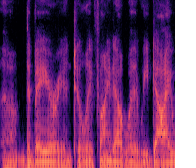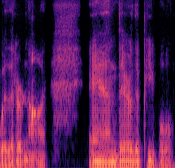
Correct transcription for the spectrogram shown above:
uh, the Bay Area until they find out whether we die with it or not. And they're the people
